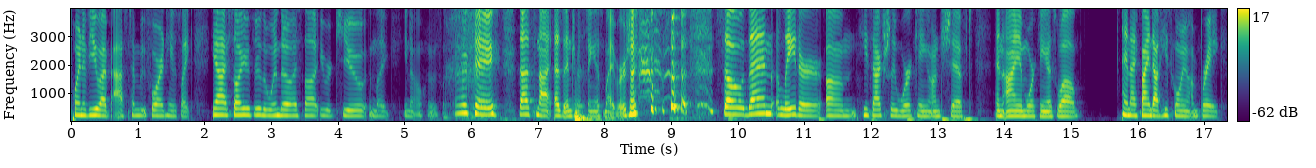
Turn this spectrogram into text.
point of view, I've asked him before, and he was like, "Yeah, I saw you through the window. I thought you were cute," and like you know, it was like, okay, that's not as interesting as my version. so then later, um, he's actually working on shift, and I am working as well, and I find out he's going on break.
